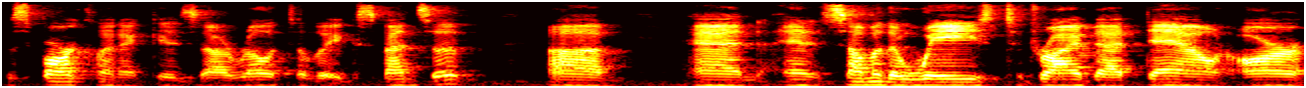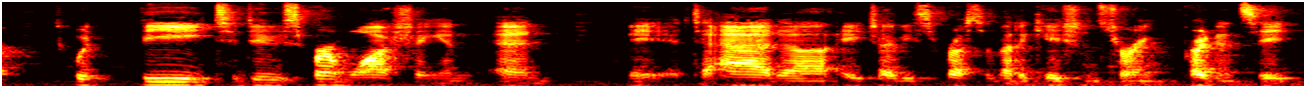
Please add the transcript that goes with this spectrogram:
the SPAR clinic is uh, relatively expensive, um, and and some of the ways to drive that down are would be to do sperm washing and and to add uh, HIV suppressive medications during pregnancy.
